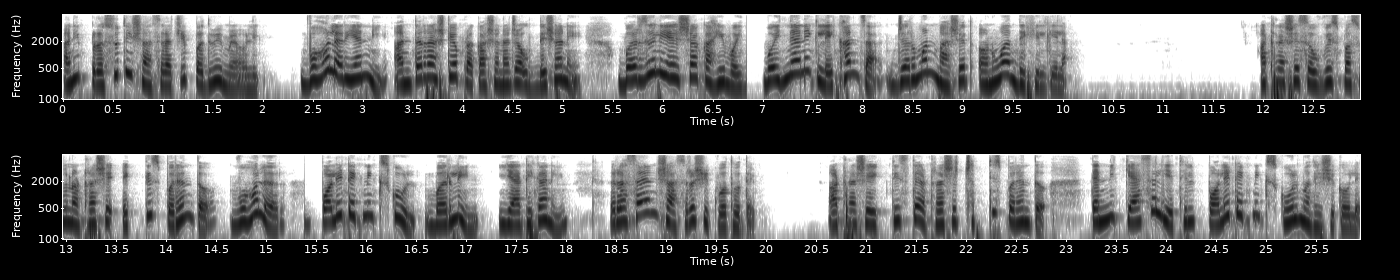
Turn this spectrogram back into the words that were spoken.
आणि प्रसूतीशास्त्राची पदवी मिळवली. वोहलर यांनी आंतरराष्ट्रीय प्रकाशनाच्या उद्देशाने बर्झेलियसच्या काही वै वैज्ञानिक लेखांचा जर्मन भाषेत अनुवाद देखील केला. अठराशे सव्वीसपासून अठराशे एकतीस पर्यंत वोहलर पॉलिटेक्निक स्कूल बर्लिन या ठिकाणी रसायनशास्त्र शिकवत होते. अठराशे एकतीस ते अठराशे छत्तीसपर्यंत त्यांनी कॅसल येथील पॉलिटेक्निक स्कूलमध्ये शिकवले.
